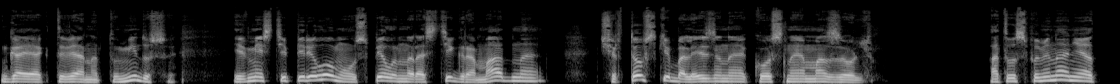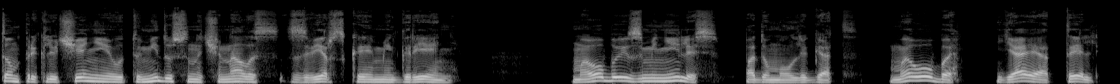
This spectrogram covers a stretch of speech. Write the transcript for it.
Гая Октавиана Тумидуса, и вместе перелома успела нарасти громадная, чертовски болезненная костная мозоль. От воспоминания о том приключении у Тумидуса начиналась зверская мигрень. «Мы оба изменились», — подумал легат. «Мы оба, я и отель.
